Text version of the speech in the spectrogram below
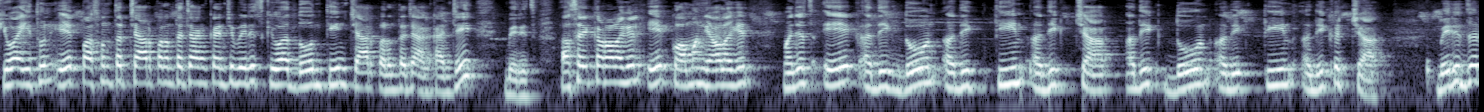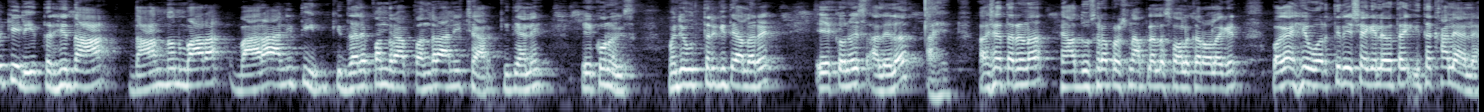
किंवा इथून एकपासून तर चारपर्यंतच्या अंकांची बेरीज किंवा दोन तीन चारपर्यंतच्या अंकांची बेरीज. असं एक करावं लागेल. एक कॉमन घ्यावं लागेल. म्हणजेच एक अधिक दोन अधिक तीन अधिक चार अधिक दोन अधिक तीन अधिक चार. बेरीज जर केली तर हे दहा दहा आणि दोन बारा बारा आणि तीन किती झाले? पंधरा पंधरा आणि चार किती आले? एकोणवीस. म्हणजे उत्तर किती आलं रे? एकोणवीस आलेलं आहे. अशा तऱ्हेनं हा दुसरा प्रश्न आपल्याला सॉल्व करावा लागेल. बघा हे वरती रेषा गेल्या होत्या इथं खाली आल्या.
